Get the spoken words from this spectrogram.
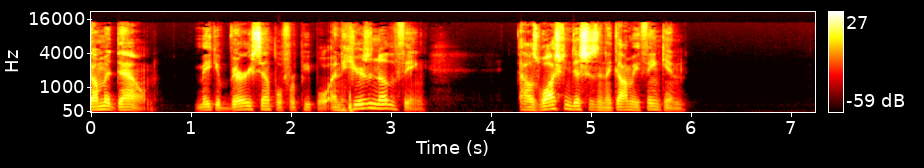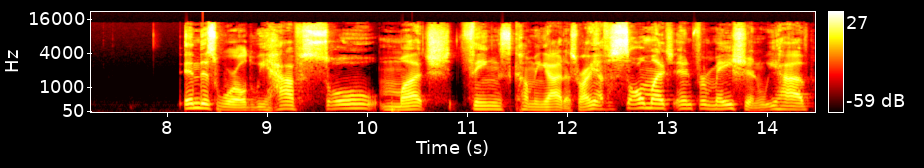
Dumb it down. Make it very simple for people. And here's another thing. I was washing dishes and it got me thinking. In this world, we have so much things coming at us, right? We have so much information. We have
